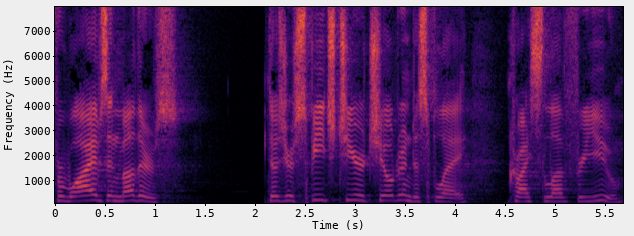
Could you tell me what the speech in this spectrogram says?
For wives and mothers, does your speech to your children display Christ's love for you?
